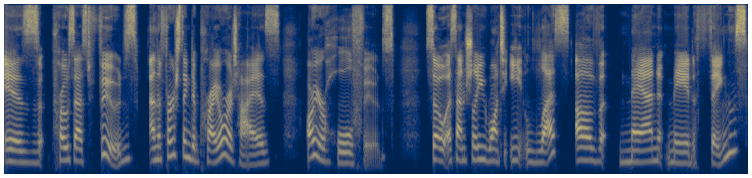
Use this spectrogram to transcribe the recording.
is processed foods. And the first thing to prioritize are your whole foods. So essentially, you want to eat less of man made things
